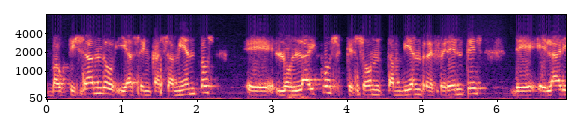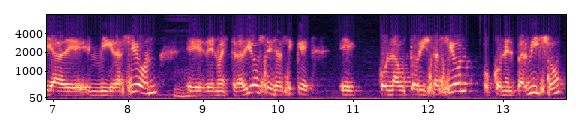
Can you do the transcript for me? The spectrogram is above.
bautizando y hacen casamientos eh, los laicos que son también referentes del área de migración eh, de nuestra diócesis, así que eh, con la autorización o con el permiso,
